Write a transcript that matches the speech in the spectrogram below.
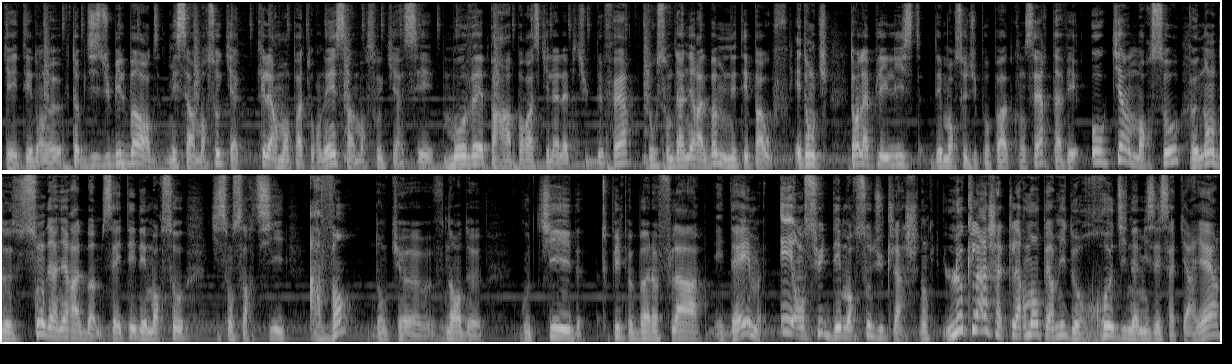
qui a été dans le top 10 du Billboard. Mais c'est un morceau qui a clairement pas tourné, c'est un morceau qui est assez mauvais par rapport à ce qu'il a l'habitude de faire. Donc son dernier album n'était pas ouf. Et donc, dans la playlist des morceaux du pop-out concert, t'avais aucun morceau venant de son dernier album. Ça a été des morceaux qui sont sortis avant, donc euh, venant de Good Kid, To Pimp a Butterfly et Dame, et ensuite des morceaux du Clash. Donc le Clash a clairement permis de redynamiser sa carrière,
